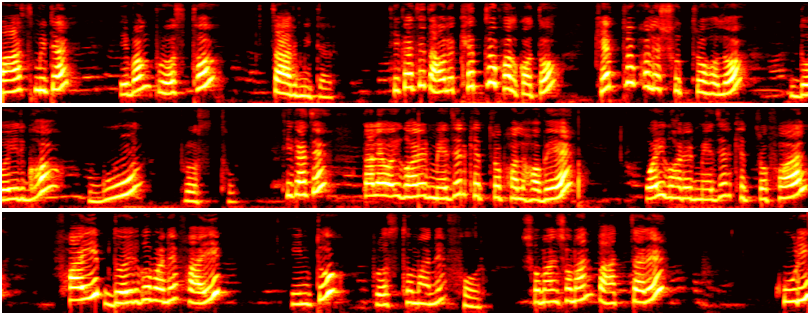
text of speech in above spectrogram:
পাঁচ মিটার এবং প্রস্থ চার মিটার। ঠিক আছে? তাহলে ক্ষেত্রফল কত? ক্ষেত্রফলের সূত্র হলো দৈর্ঘ্য গুণ প্রস্থ। ঠিক আছে? তাহলে ওই ঘরের মেঝের ক্ষেত্রফল হবে, ওই ঘরের মেঝের ক্ষেত্রফল ফাইভ দৈর্ঘ্য মানে ফাইভ ইন্টু প্রস্থ মানে ফোর সমান সমান পাঁচ চারে কুড়ি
